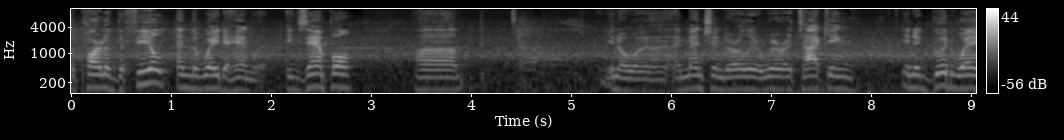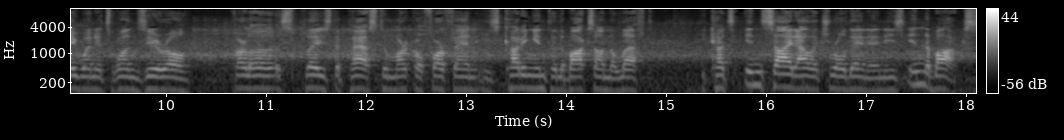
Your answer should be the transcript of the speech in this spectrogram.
the part of the field and the way to handle it. Example, uh, you know, uh, I mentioned earlier, we're attacking in a good way when it's 1 0 Carlos plays the pass to Marco Farfan. He's cutting into the box on the left. He cuts inside Alex Roldan, and he's in the box.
